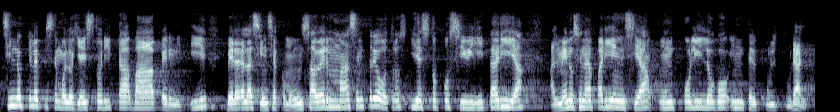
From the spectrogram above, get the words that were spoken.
sino que la epistemología histórica va a permitir ver a la ciencia como un saber más entre otros y esto posibilitaría, al menos en apariencia, un polílogo intercultural.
